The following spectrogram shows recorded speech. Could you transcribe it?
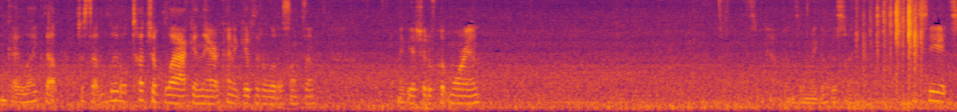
think I like that, just that little touch of black in there. It kind of gives it a little something. Maybe I should have put more in. See what happens when we go this way. You see, it's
